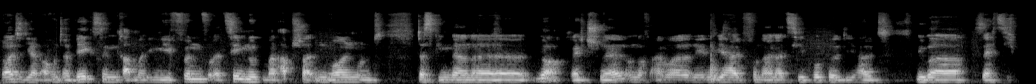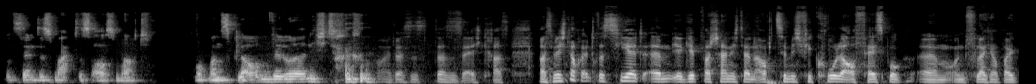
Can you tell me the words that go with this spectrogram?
Leute, die halt auch unterwegs sind, gerade mal irgendwie fünf oder zehn Minuten mal abschalten wollen und das ging dann äh, ja recht schnell und auf einmal reden wir halt von einer Zielgruppe, die halt über 60 Prozent des Marktes ausmacht ob man es glauben will oder nicht. Oh, das ist, das ist echt krass. Was mich noch interessiert, ähm, ihr gebt wahrscheinlich dann auch ziemlich viel Kohle auf Facebook ähm, und vielleicht auch bei,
